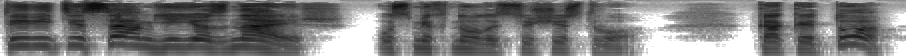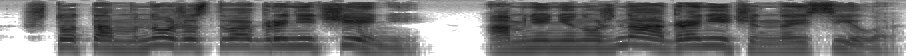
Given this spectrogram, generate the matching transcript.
«Ты ведь и сам ее знаешь», — усмехнулось существо. «Как и то, что там множество ограничений, а мне не нужна ограниченная сила.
